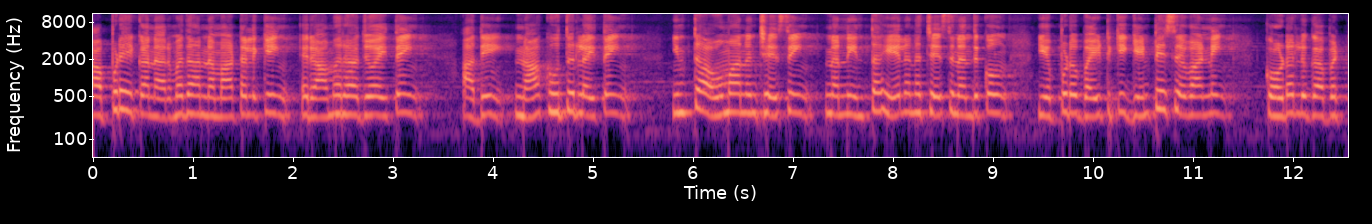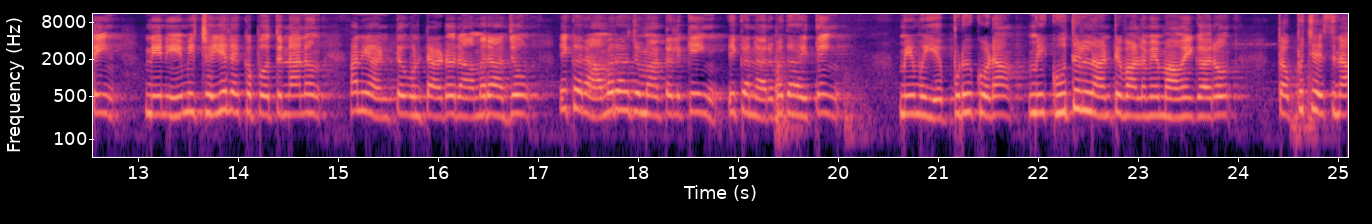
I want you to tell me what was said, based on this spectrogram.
అప్పుడే ఇక నర్మద అన్న మాటలకి రామరాజు అయితే అదే నా కూతుర్లైతే ఇంత అవమానం చేసి నన్ను ఇంత హేళన చేసినందుకు ఎప్పుడో బయటికి గెంటేసేవాణ్ణి. కోడళ్ళు కాబట్టి నేను ఏమీ చెయ్యలేకపోతున్నాను అని అంటూ ఉంటాడు రామరాజు. ఇక రామరాజు మాటలకి ఇక నర్మద అయితే మేము ఎప్పుడూ కూడా మీ కూతురు లాంటి వాళ్ళమే మావయ్య గారు. తప్పు చేసినా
